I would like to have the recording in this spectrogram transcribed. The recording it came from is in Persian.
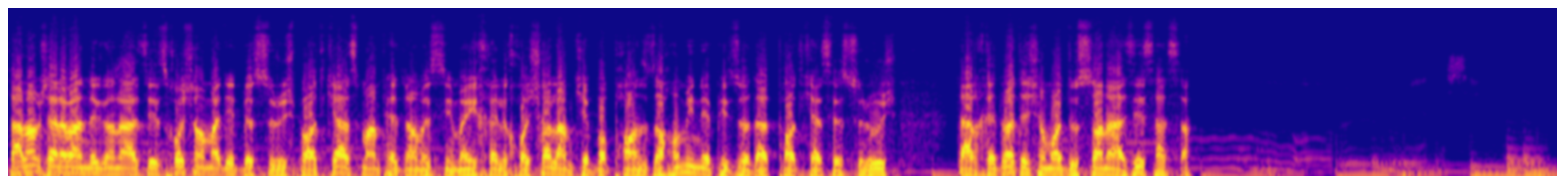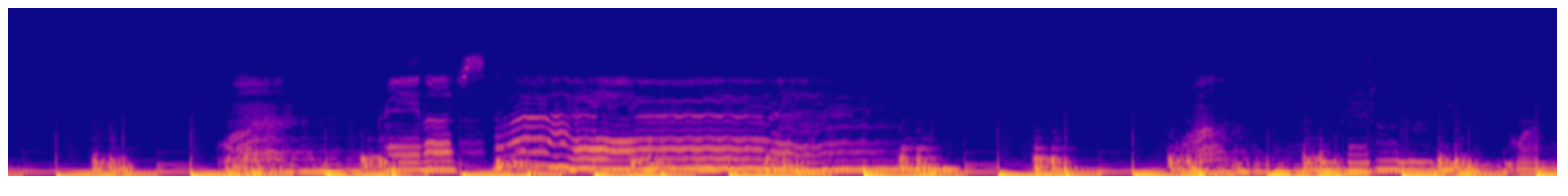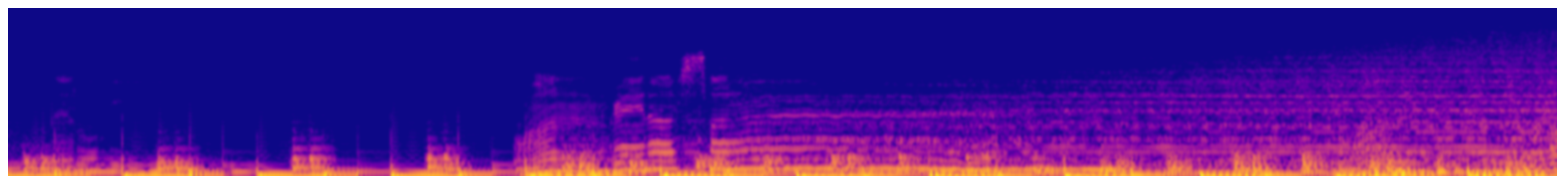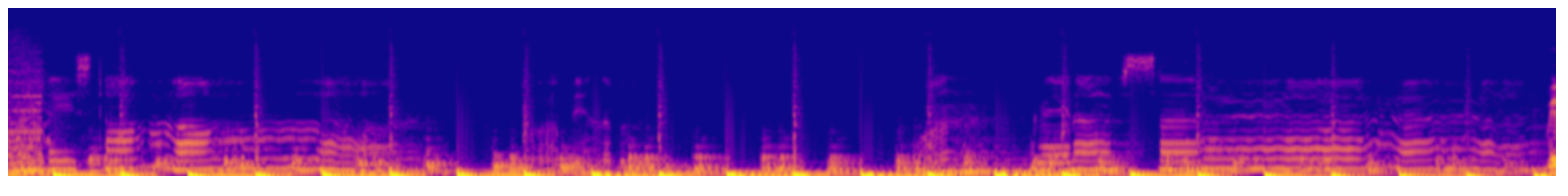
سلام شنوندگان عزیز خوش آمدید به سروش پادکست. من پدرام سیمایی خیلی خوشحالم که با پانزدهمین اپیزود از پادکست سروش در خدمت شما دوستان عزیز هستم.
